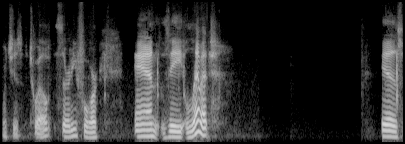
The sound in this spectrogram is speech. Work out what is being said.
which is 1234, and the limit is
